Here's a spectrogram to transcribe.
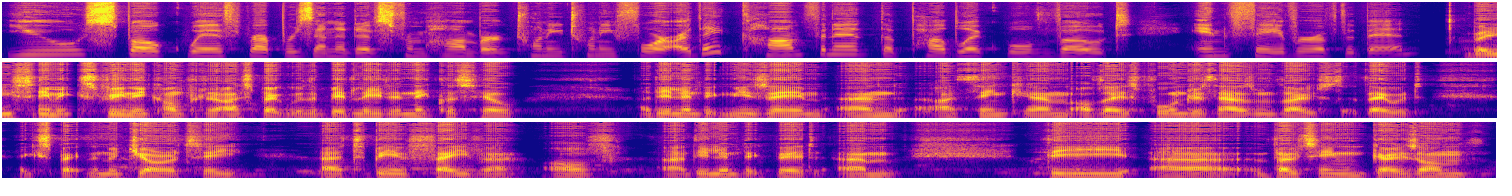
you spoke with representatives from Hamburg 2024. Are they confident the public will vote in favor of the bid? They seem extremely confident. I spoke with the bid leader, Nikolas Hill, at the Olympic Museum, and I think um, of those 400,000 votes, that they would expect the majority uh, to be in favour of uh, the Olympic bid. Um, the uh, voting goes on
